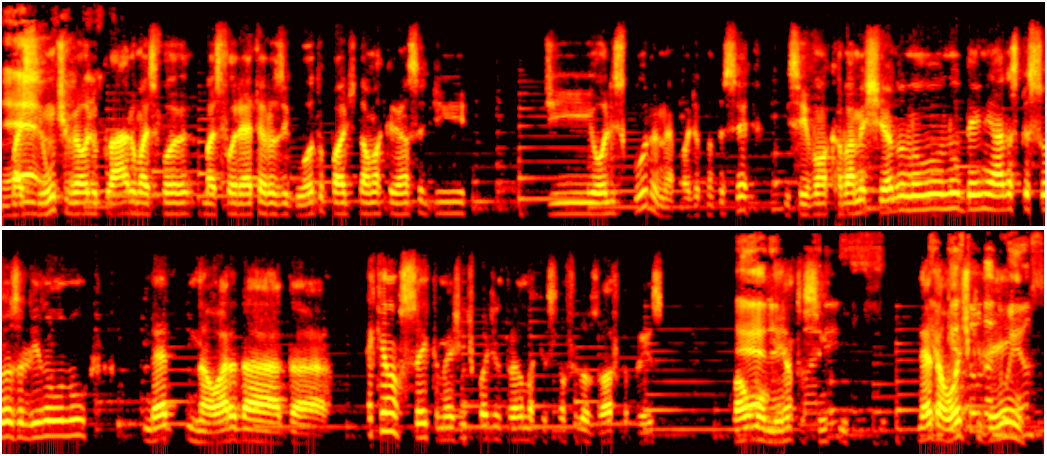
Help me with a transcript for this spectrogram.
É, mas se um tiver olho claro, mas for, mas for heterozigoto, pode dar uma criança de, de olho escuro, né? Pode acontecer. Isso aí vão acabar mexendo no, no DNA das pessoas ali no, no né, na hora da, da, É que eu não sei também, a gente pode entrar numa questão filosófica para isso. Qual É, o né, momento, assim, que- E né, da onde que vem. doença?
